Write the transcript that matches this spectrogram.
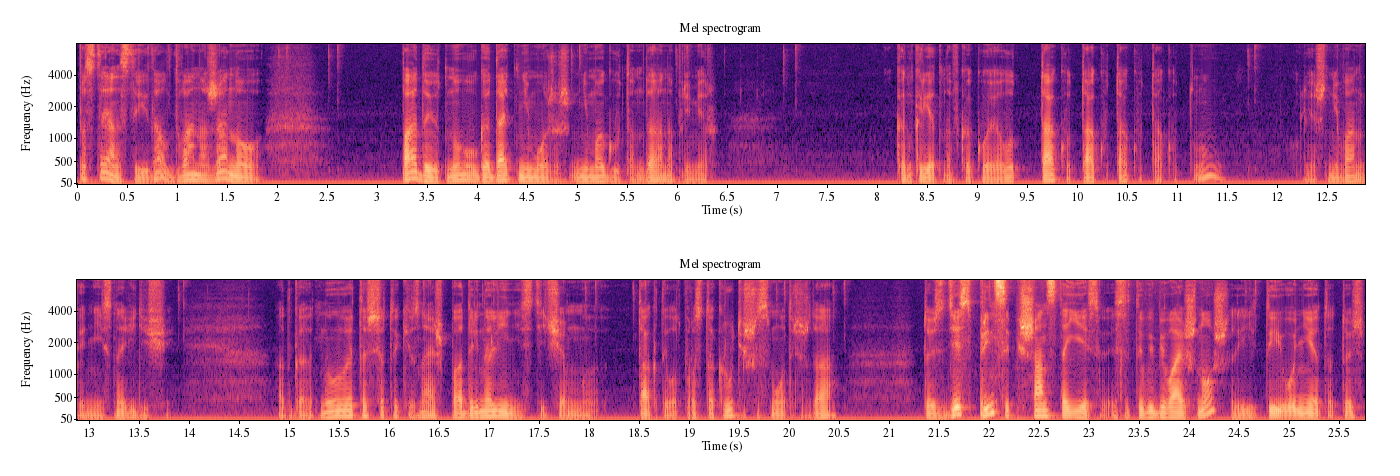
постоянно стоит, дал два ножа, но падают, но угадать не можешь. Не могу там, да, например. Конкретно в какое. Вот так, вот так, вот так, вот так вот. Ну, я ж не Ванга, не ясновидящий отгадать. Ну, это все-таки, знаешь, по адреналинисти, чем так ты вот просто крутишь и смотришь, да. То есть здесь, в принципе, шанс-то есть. Если ты выбиваешь нож, и ты его не это, то есть,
